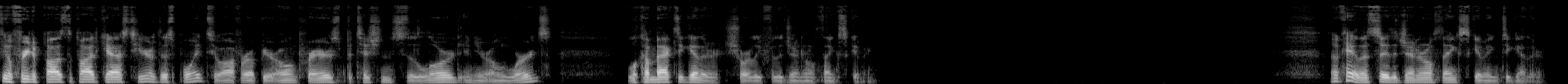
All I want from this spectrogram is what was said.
Feel free to pause the podcast here at this point to offer up your own prayers and petitions to the Lord in your own words. We'll come back together shortly for the general thanksgiving. Okay, let's say the general thanksgiving together.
